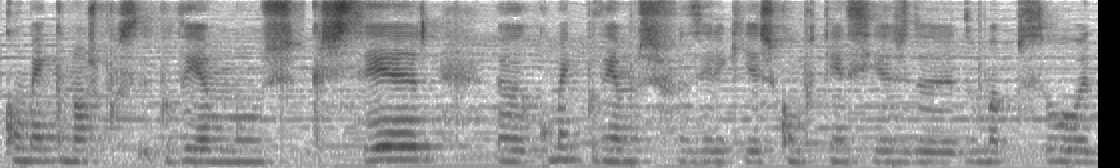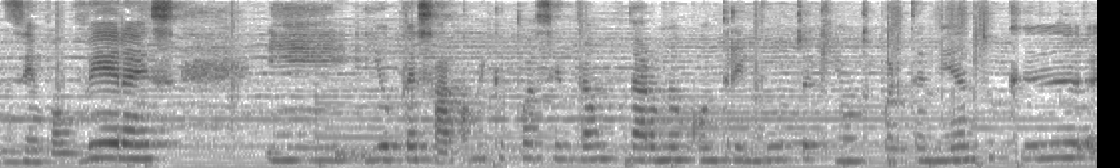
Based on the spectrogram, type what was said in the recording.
como é que nós podemos crescer, como é que podemos fazer aqui as competências de, de uma pessoa desenvolverem-se e, e, eu pensar como é que eu posso então dar o meu contributo aqui a um departamento que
